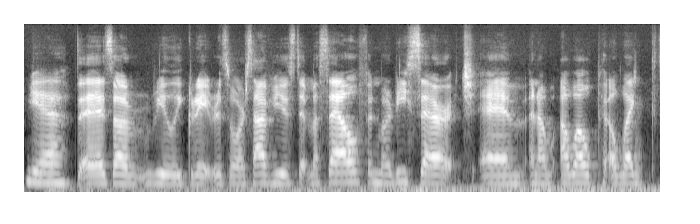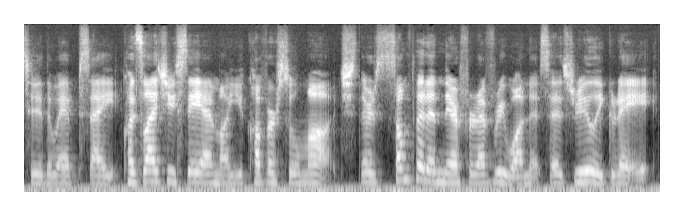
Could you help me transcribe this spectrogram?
Yeah, it is a really great resource. I've used it myself in my research, um, and I, I, will put a link to the website because, as you say, Emma, you cover so much. There's something in there for everyone. It's it's really great.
